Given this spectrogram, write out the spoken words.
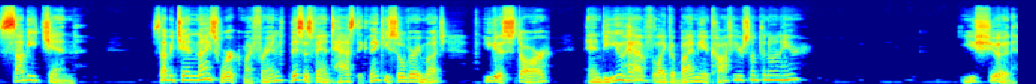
Sabeechen. Sabi Chen, nice work, my friend. This is fantastic. Thank you so very much. You get a star. And do you have like a buy me a coffee or something on here? You should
